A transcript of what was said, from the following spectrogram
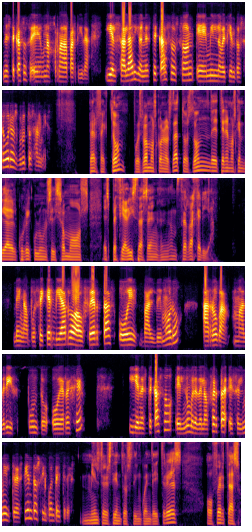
En este caso es eh, una jornada partida. Y el salario en este caso son 1.900 euros brutos al mes. Perfecto, pues vamos con los datos. ¿Dónde tenemos que enviar el currículum si somos especialistas en cerrajería? Venga, pues hay que enviarlo a ofertas madrid.org y en este caso el número de la oferta es el 1353. 1353 ofertas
